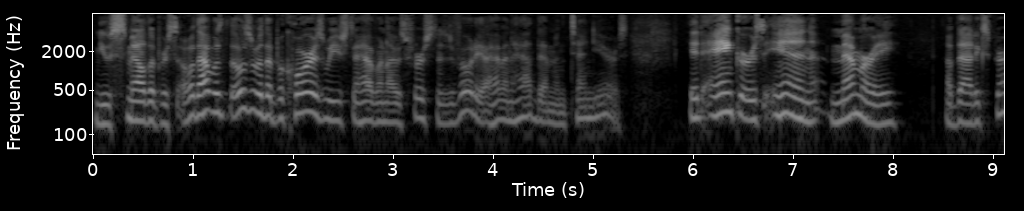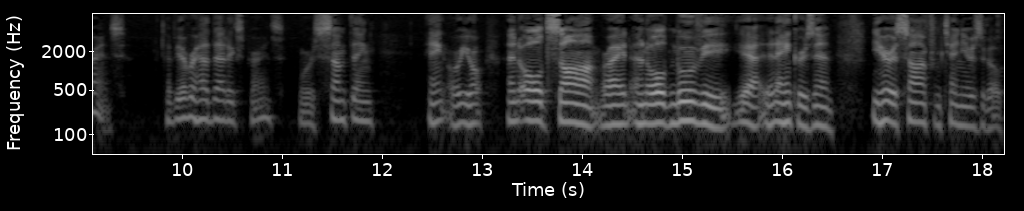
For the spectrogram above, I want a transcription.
you smell the, pers- oh, that was, those were the pakoras we used to have when I was first a devotee. I haven't had them in 10 years. It anchors in memory of that experience. Have you ever had that experience where something or you know, an old song, right? An old movie. Yeah, it anchors in. You hear a song from 10 years ago.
